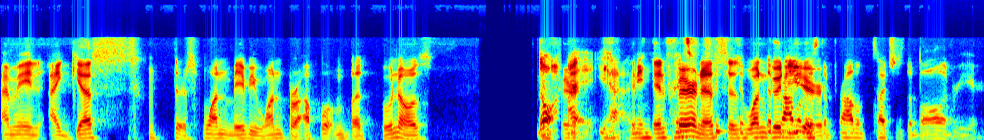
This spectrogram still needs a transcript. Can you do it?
I mean, I guess there's one maybe one problem, but who knows? No, fair- I, yeah, I mean, in fairness, is the- one the good problem Is year. the problem touches the ball every year,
